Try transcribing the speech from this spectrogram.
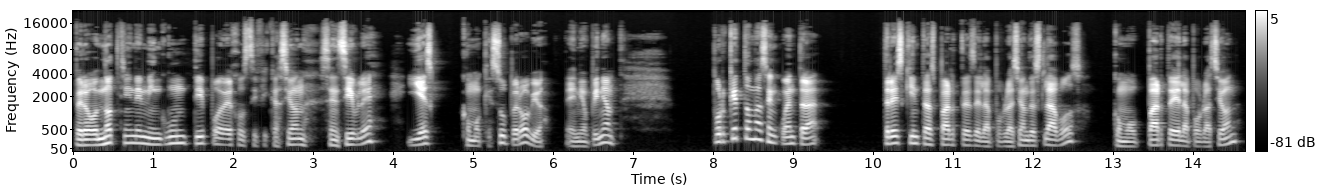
pero no tiene ningún tipo de justificación sensible y es como que súper obvio, en mi opinión. ¿Por qué tomas en cuenta tres quintas partes de la población de esclavos como parte de la población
